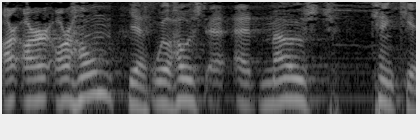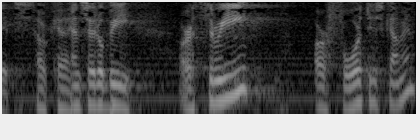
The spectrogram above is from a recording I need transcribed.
Our, our, our home yes. will host at, at, most 10 kids. Okay. And so it'll be our three, our fourth is coming,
